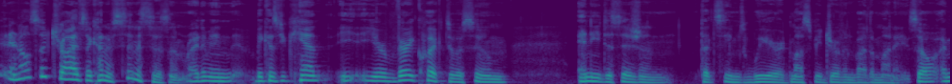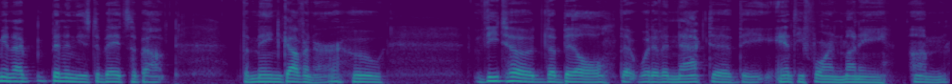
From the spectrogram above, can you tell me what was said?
and It also drives a kind of cynicism, right? I mean, because you can't, you're very quick to assume any decision that seems weird must be driven by the money. So, I mean, I've been in these debates about the Maine governor who vetoed the bill that would have enacted the anti foreign money um,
